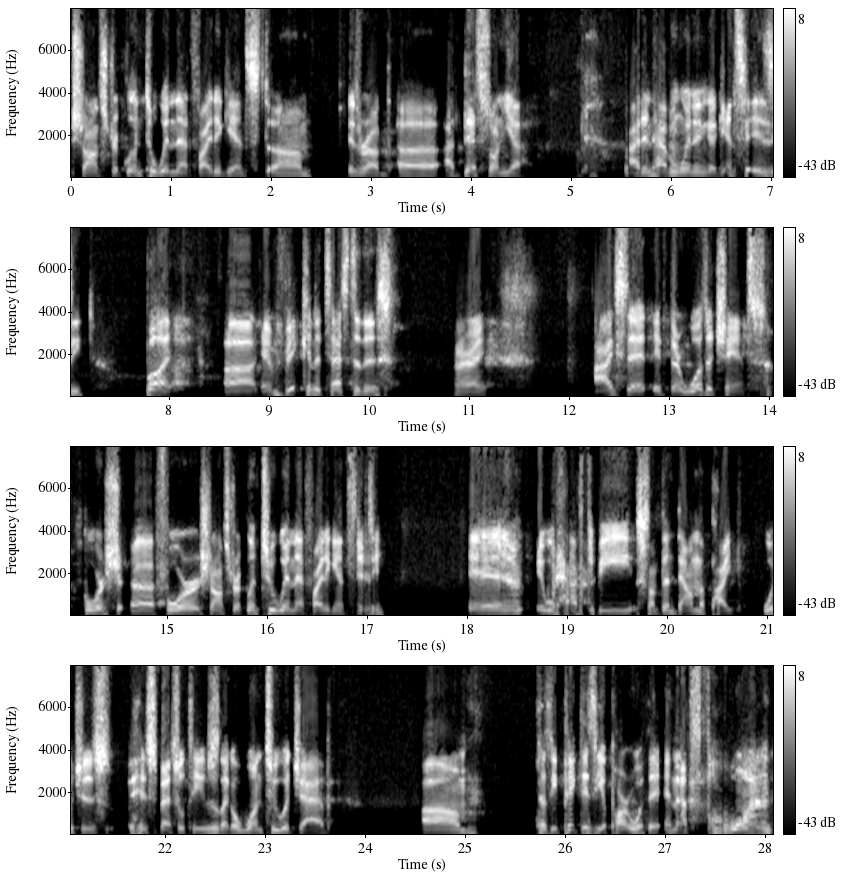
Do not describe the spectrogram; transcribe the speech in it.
Sean Strickland to win that fight against um, Israel uh, Adesanya. I didn't have him winning against Izzy. But uh, and Vic can attest to this. All right. I said if there was a chance for uh, for Sean Strickland to win that fight against Izzy, and it would have to be something down the pipe, which is his specialty. It was like a one-two, a jab. Um, because he picked Izzy apart with it, and that's the one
